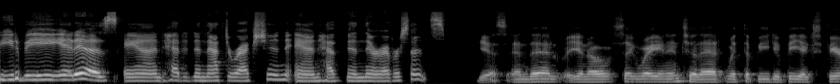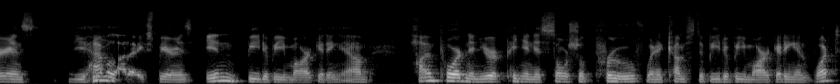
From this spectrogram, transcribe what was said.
B2B it is and headed in that direction and have been there ever since. Yes, and then you know, segueing into that with the B two B experience, you have mm-hmm. a lot of experience in B two B marketing. Um, how important, in your opinion, is social proof when it comes to B two B marketing, and what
